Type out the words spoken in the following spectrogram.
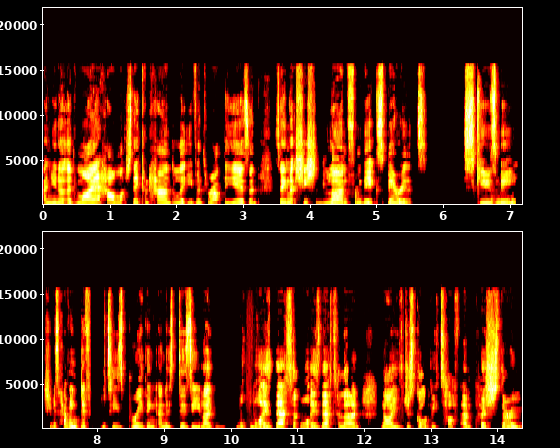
and you know admire how much they can handle it even throughout the years and saying that she should learn from the experience. Excuse me? She was having difficulties breathing and is dizzy. Like what, what is there to what is there to learn? No you've just got to be tough and push through.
